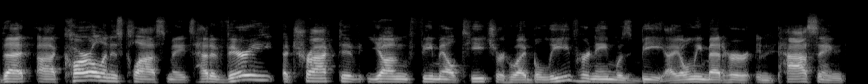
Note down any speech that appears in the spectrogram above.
That uh, Carl and his classmates had a very attractive young female teacher who I believe her name was B. I only met her in passing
